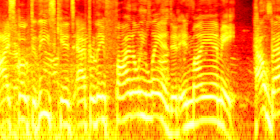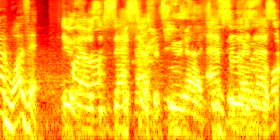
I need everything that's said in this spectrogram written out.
I spoke to these kids after they finally landed in Miami. How bad was it? Dude, that was a disaster. Absolute disaster.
